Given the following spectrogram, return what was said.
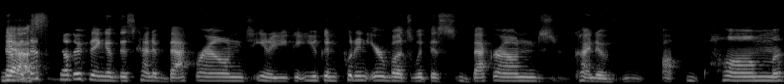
Yeah, yes. that's another thing of this kind of background. You know, you can you can put in earbuds with this background kind of uh, hum,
